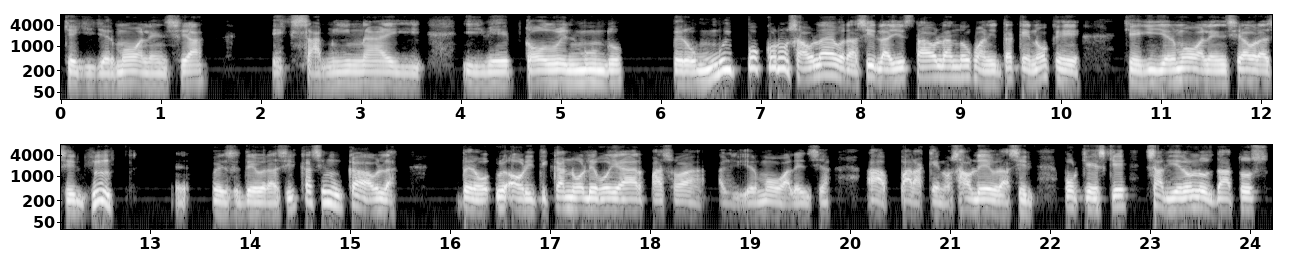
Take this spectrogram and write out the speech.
que Guillermo Valencia examina y, ve todo el mundo, pero muy poco nos habla de Brasil. Ahí está hablando Juanita que no, que, que Guillermo Valencia, Brasil, eh, pues de Brasil casi nunca habla pero ahorita no le voy a dar paso a, Guillermo Valencia para que nos hable de Brasil, porque es que salieron los datos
